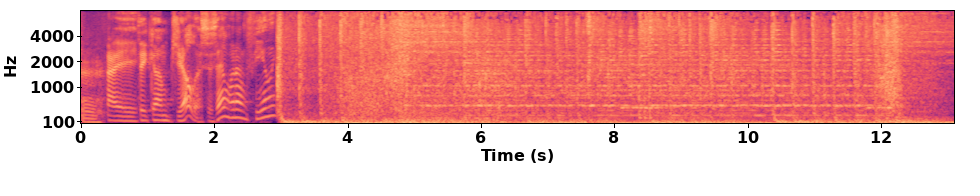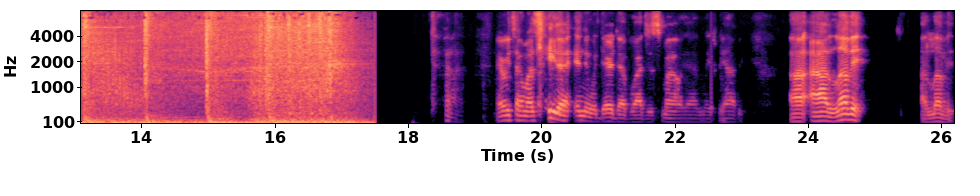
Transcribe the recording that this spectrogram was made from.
I think I'm jealous. Is that what I'm feeling? Every time I see that ending with Daredevil, I just smile. Yeah, it makes me happy. Uh, I love it. I love it.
